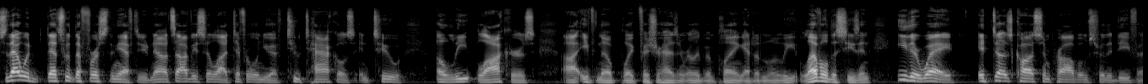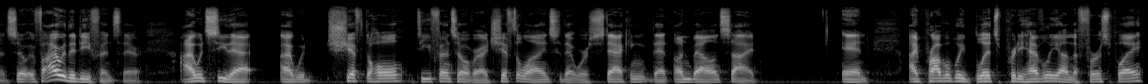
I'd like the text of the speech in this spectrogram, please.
So that would that's what the first thing they have to do. Now it's obviously a lot different when you have two tackles and two elite blockers. Uh, even though Blake Fisher hasn't really been playing at an elite level this season, either way, it does cause some problems for the defense. So if I were the defense there, I would see that. I would shift the whole defense over. I'd shift the line so that we're stacking that unbalanced side. And I'd probably blitz pretty heavily on the first play.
